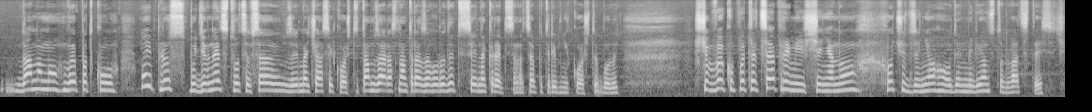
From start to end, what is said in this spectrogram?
В даному випадку, ну і плюс будівництво це все займе час і кошти. Там зараз нам треба загородитися і накритися, на це потрібні кошти будуть. Щоб викупити це приміщення, ну, хочуть за нього 1 мільйон 120 тисяч.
